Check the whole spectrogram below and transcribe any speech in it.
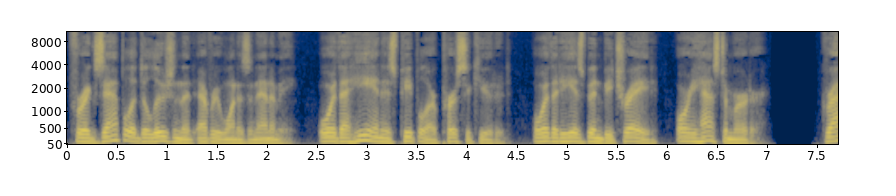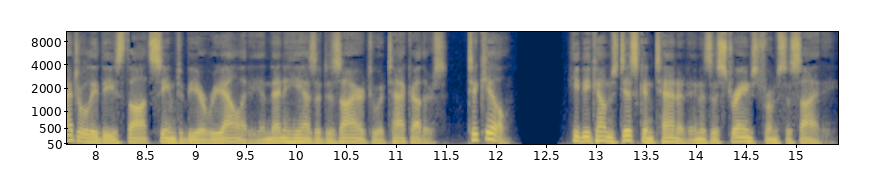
for example, a delusion that everyone is an enemy, or that he and his people are persecuted, or that he has been betrayed, or he has to murder. Gradually, these thoughts seem to be a reality, and then he has a desire to attack others, to kill. He becomes discontented and is estranged from society.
